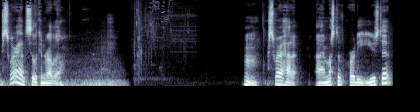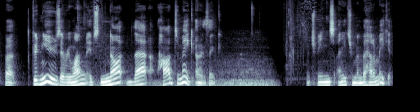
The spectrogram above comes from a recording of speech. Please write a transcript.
I swear I had silicon rubber. Hmm, I swear I had it. I must have already used it, but good news, everyone. It's not that hard to make, I don't think. Which means I need to remember how to make it.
